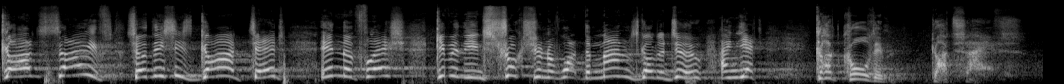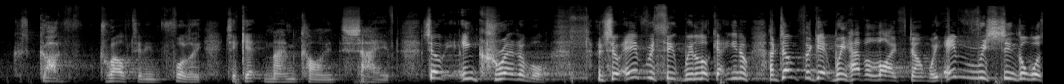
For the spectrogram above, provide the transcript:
God saves. So this is God, Ted, in the flesh, giving the instruction of what the man's got to do, and yet God called him God saves. Because God dwelt in him fully to get mankind saved. So incredible. And so everything we look at, you know, and don't forget we have a life, don't we? Every single one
